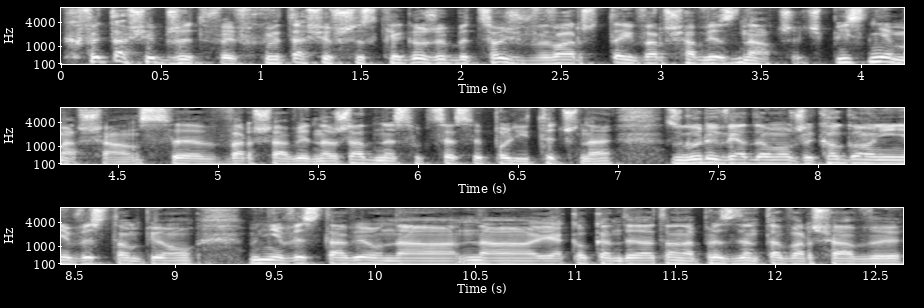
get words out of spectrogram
chwyta się brzytwy, chwyta się wszystkiego, żeby coś w tej Warszawie znaczyć. PiS nie ma szans w Warszawie na żadne sukcesy polityczne. Z góry wiadomo, że kogo oni nie wystąpią, nie wystawią na, na, jako kandydata na prezydenta Warszawy,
